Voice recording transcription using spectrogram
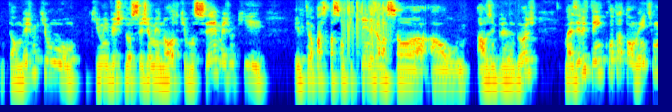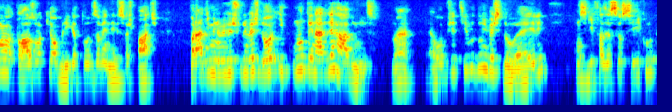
Então mesmo que o que o investidor seja menor do que você, mesmo que ele tenha uma participação pequena em relação a, ao, aos empreendedores, mas ele tem contratualmente uma cláusula que obriga todos a venderem suas partes para diminuir o risco do investidor e não tem nada de errado nisso, não é? É o objetivo do investidor, é ele conseguir fazer seu ciclo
